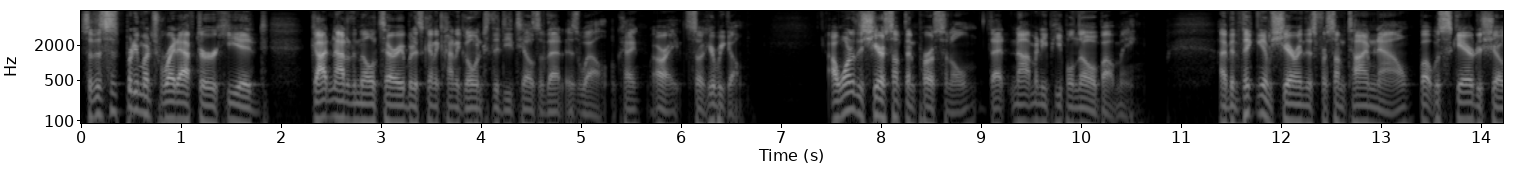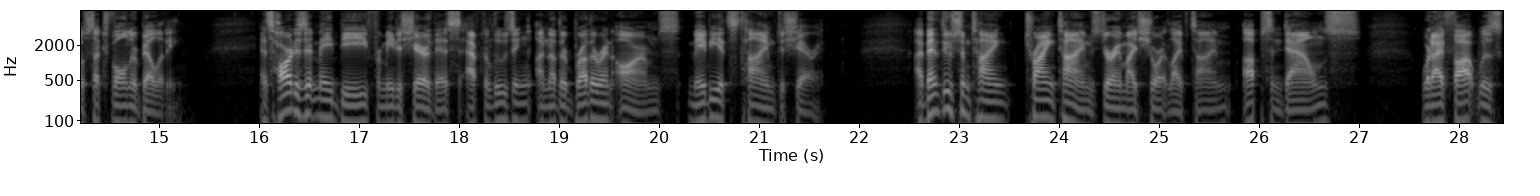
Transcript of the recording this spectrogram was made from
So this is pretty much right after he had gotten out of the military, but it's going to kind of go into the details of that as well. Okay. All right. So here we go. I wanted to share something personal that not many people know about me. I've been thinking of sharing this for some time now, but was scared to show such vulnerability. As hard as it may be for me to share this after losing another brother in arms, maybe it's time to share it. I've been through some time, trying times during my short lifetime, ups and downs, what I thought was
